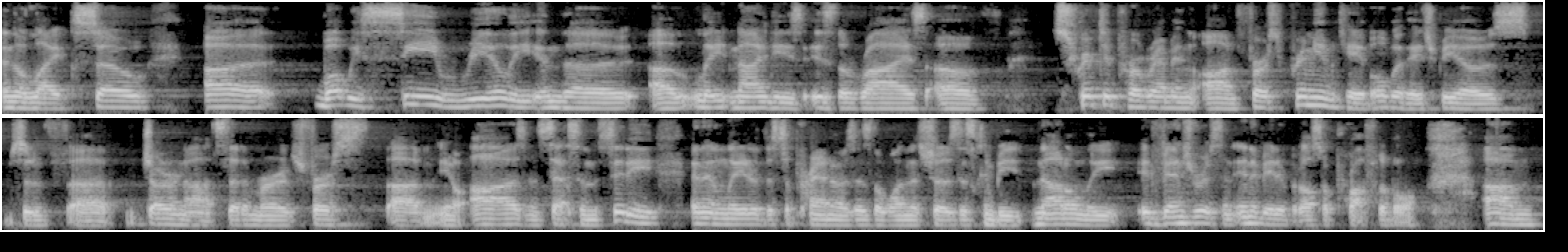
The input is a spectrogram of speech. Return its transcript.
and the like. So uh, what we see really in the uh, late 90s is the rise of scripted programming on first premium cable with HBO's sort of uh, juggernauts that emerged first, um, you know, Oz and Sex and the City, and then later The Sopranos as the one that shows this can be not only adventurous and innovative but also profitable. Um,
